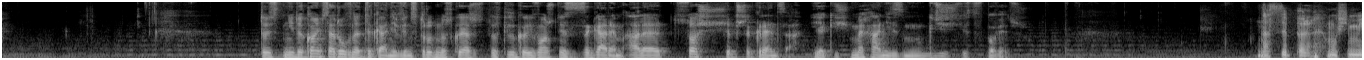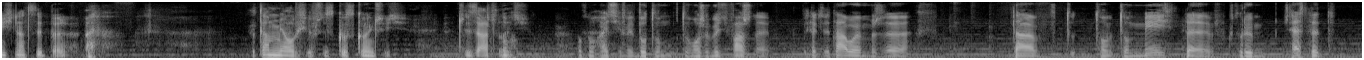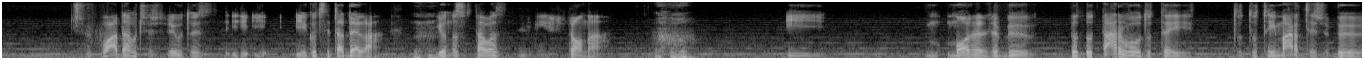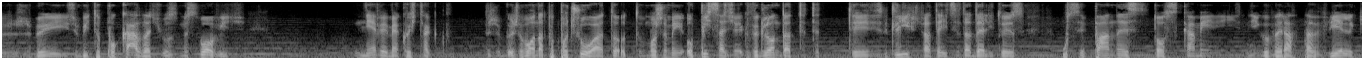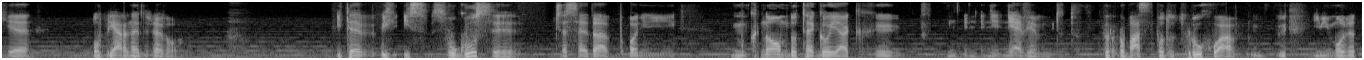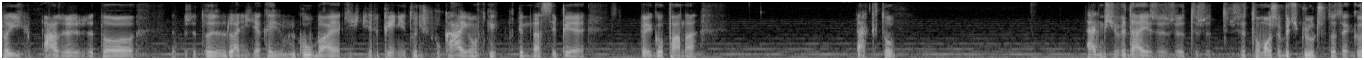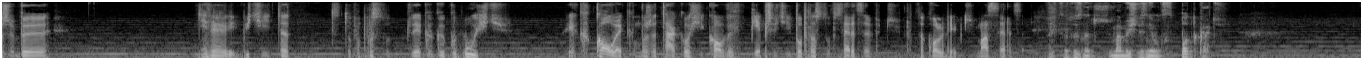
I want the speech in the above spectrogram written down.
To jest nie do końca równe tykanie, więc trudno skojarzyć to tylko i wyłącznie z zegarem, ale coś się przekręca. Jakiś mechanizm gdzieś jest w powietrzu. Na Cypel. Musimy iść na Cypel. Tam miało się wszystko skończyć. Czy zacząć. Posłuchajcie mnie, bo to, to może być ważne. przeczytałem, że ta, to, to, to miejsce, w którym Chesed czy władał, czy żył, to jest i, i, jego cytadela. Mhm. I ona została zniszczona. Aha. I może, żeby to dotarło do tej, do, do tej Marty, żeby, żeby, żeby to pokazać, uzmysłowić. Nie wiem, jakoś tak, żeby, żeby ona to poczuła, to, to możemy jej opisać, jak wygląda te, te, te zgliszcza tej cytadeli. To jest usypany stos kamieni z niego wyrasta wielkie, ofiarne drzewo. I te i, i sługusy Czeseda, oni mkną do tego jak, y, nie, nie, nie wiem, robactwo do truchła i mimo, że to ich parzy, że to, że to jest dla nich jakaś zguba, jakieś cierpienie, to oni szukają w, tych, w tym nasypie swojego pana. Tak to tak mi się wydaje, że, że, że, że to może być klucz do tego, żeby nie wiem, bicie to, to po prostu jak gwóźdź, jak kołek, może tak, osikowy, wpieprzyć jej po prostu w serce, czy cokolwiek, czy ma serce. Ale co to znaczy, że mamy się z nią spotkać?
